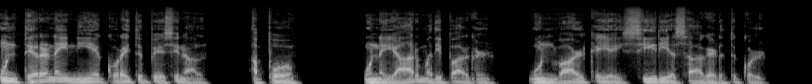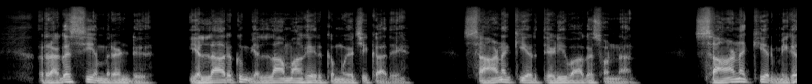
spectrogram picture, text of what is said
உன் திறனை நீயே குறைத்து பேசினால் அப்போ உன்னை யார் மதிப்பார்கள்? உன் வாழ்க்கையை சீரியஸாக எடுத்துக்கொள். ரகசியம் இரண்டு எல்லாருக்கும் எல்லாமாக இருக்க முயற்சிக்காதே. சாணக்கியர் தெளிவாக சொன்னார். சாணக்கியர் மிக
